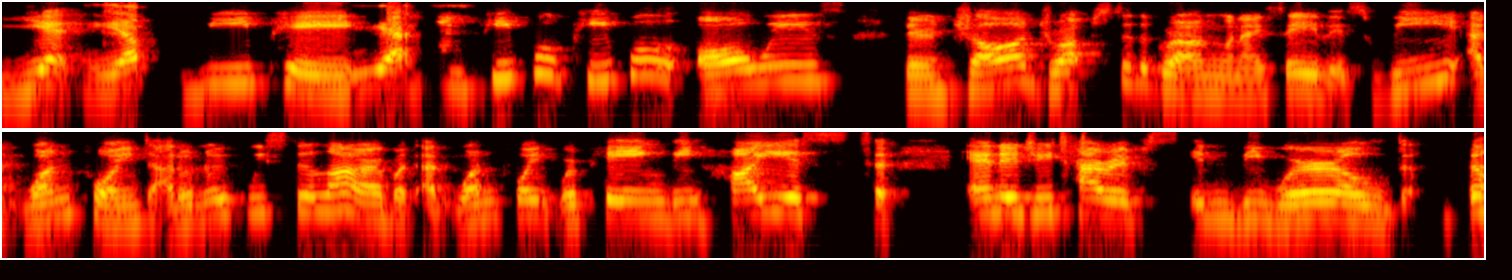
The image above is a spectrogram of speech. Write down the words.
yet yep. we pay yeah and people people always their jaw drops to the ground when i say this. We at one point i don't know if we still are but at one point we're paying the highest energy tariffs in the world.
